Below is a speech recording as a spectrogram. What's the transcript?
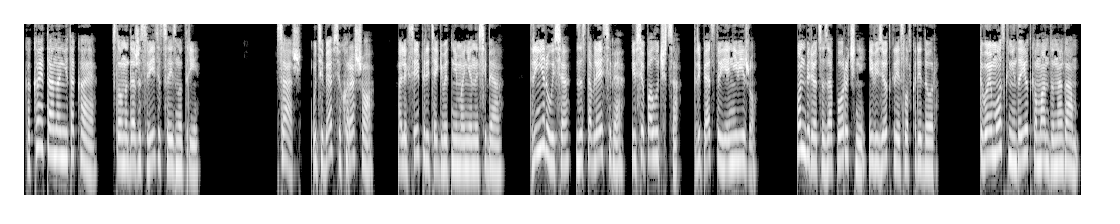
Какая-то она не такая, словно даже светится изнутри. «Саш, у тебя все хорошо». Алексей перетягивает внимание на себя. «Тренируйся, заставляй себя, и все получится. Препятствий я не вижу». Он берется за поручни и везет кресло в коридор. «Твой мозг не дает команду ногам,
